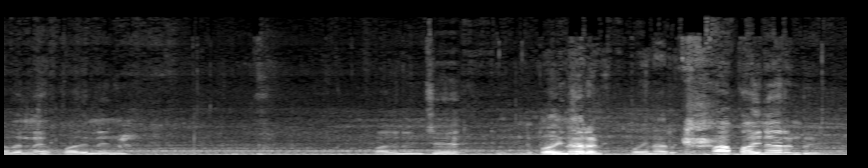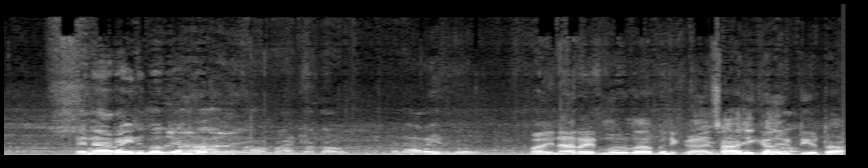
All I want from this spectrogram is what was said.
അതന്നെ പതിനഞ്ച് പതിനഞ്ച് പതിനാറ്. പതിനാറ്. ആ പതിനാറുണ്ട്. പതിനാറ് ഇരുന്നൂറ്റി അമ്പത് പതിനാറ് ഇരുന്നൂറ്. പതിനാറ് ഇരുന്നൂറ് സാലിക്കാണ് കിട്ടിയിട്ടാ.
